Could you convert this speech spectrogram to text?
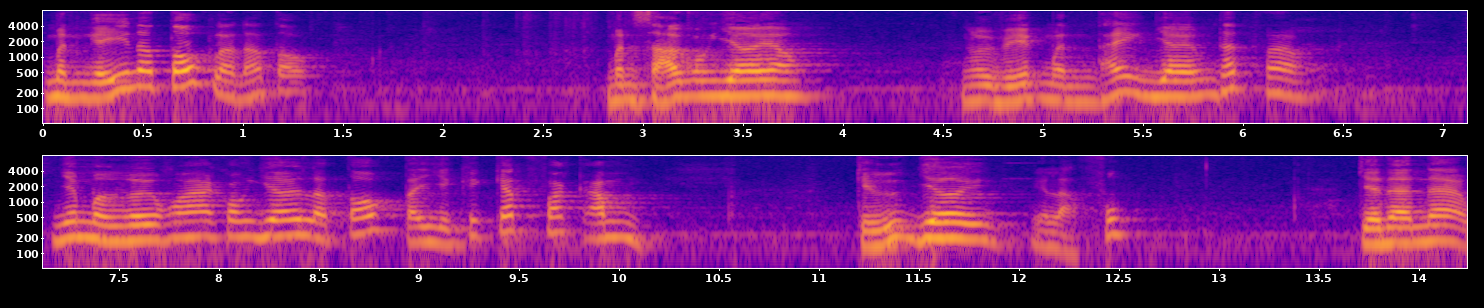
mình nghĩ nó tốt là nó tốt. Mình sợ con dơi không? Người việt mình thấy con dơi không thích, phải không? Nhưng mà người hoa con dơi là tốt, tại vì cái cách phát âm, chữ dơi như là phúc. Cho nên á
